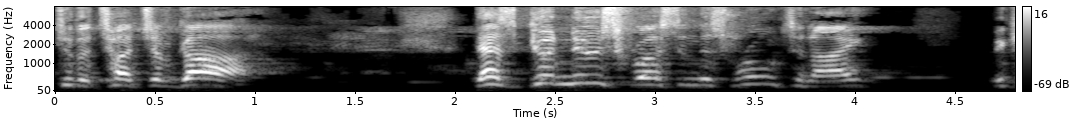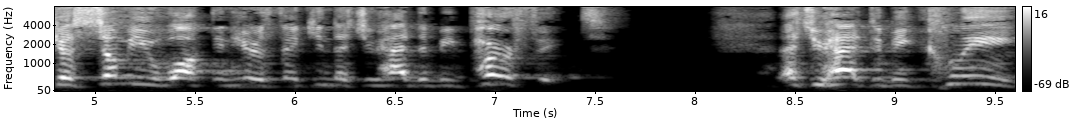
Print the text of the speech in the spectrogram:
to the touch of God. That's good news for us in this room tonight because some of you walked in here thinking that you had to be perfect, that you had to be clean,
